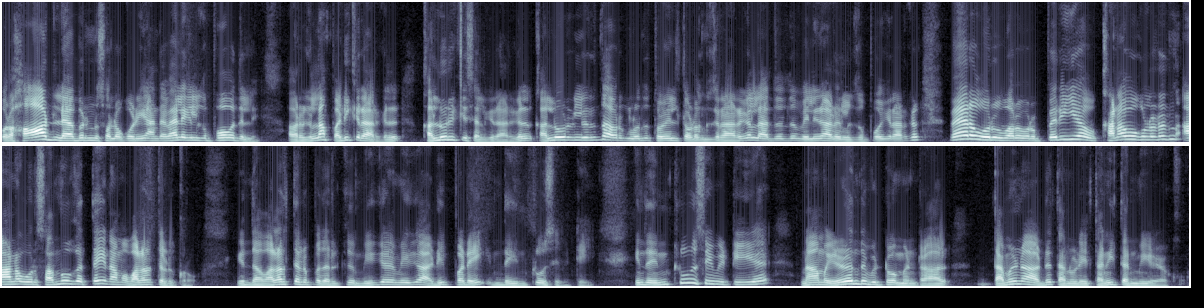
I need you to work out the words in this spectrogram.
ஒரு ஹார்ட் லேபர்னு சொல்லக்கூடிய அந்த வேலைகளுக்கு போவதில்லை. அவர்கள்லாம் படிக்கிறார்கள் கல்லூரிக்கு செல்கிறார்கள் கல்லூரியிலிருந்து அவர்கள் வந்து தொழில் தொடங்குகிறார்கள் அது வெளிநாடுகளுக்கு போகிறார்கள். வேற ஒரு ஒரு ஒரு பெரிய கனவுகளுடன் ஆன ஒரு சமூகத்தை நம்ம வளர்த்தெடுக்கிறோம். இந்த வளர்த்தெடுப்பதற்கு மிக மிக அடிப்படை இந்த இன்க்ளூசிவிட்டி இந்த இன்க்ளூசிவிட்டியை நாம் இழந்து விட்டோம் என்றால் தமிழ்நாடு தன்னுடைய தனித்தன்மை இழக்கும்.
